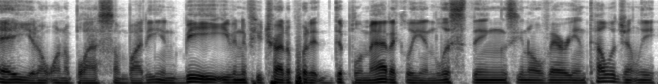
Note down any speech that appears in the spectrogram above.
a you don't want to blast somebody and b even if you try to put it diplomatically and list things you know very intelligently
